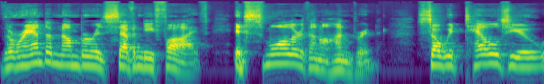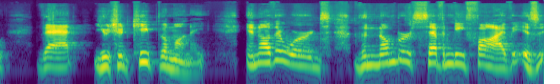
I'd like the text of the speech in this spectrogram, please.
The random number is 75. It's smaller than 100. So it tells you that you should keep the money. In other words, the number 75 is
